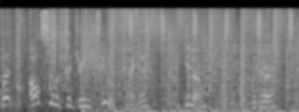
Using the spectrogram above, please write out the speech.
But also a good dream too, kinda. You know, with her.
